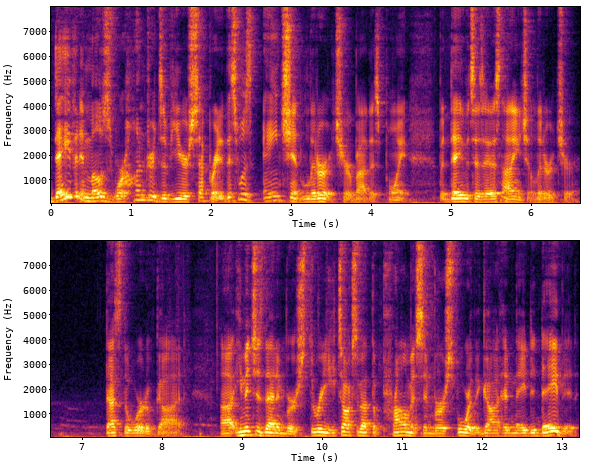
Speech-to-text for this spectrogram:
David and Moses were hundreds of years separated. This was ancient literature by this point. But David says, hey, that's not ancient literature. That's the Word of God. Uh, he mentions that in verse 3. He talks about the promise in verse 4 that God had made to David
